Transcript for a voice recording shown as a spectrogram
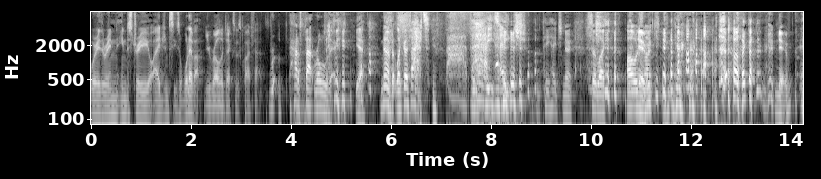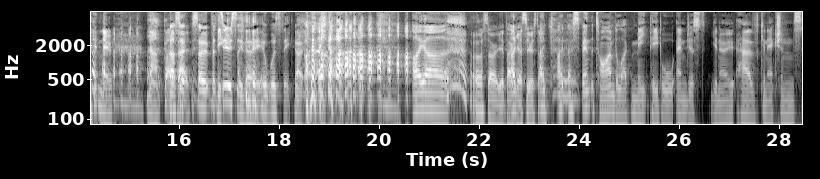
were either in industry or agencies or whatever. your rolodex was quite fat Ro- had a fat Rolodex. yeah. No, but like a fat. Fat. With a PH. With a PH, no. So like, I was No. like, I like that no no, nah. Kinda No, so, so, but Thick. seriously though, it was thick. No, I, uh, oh sorry yeah back I- yeah serious I, time I, I spent the time to like meet people and just you know have connections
